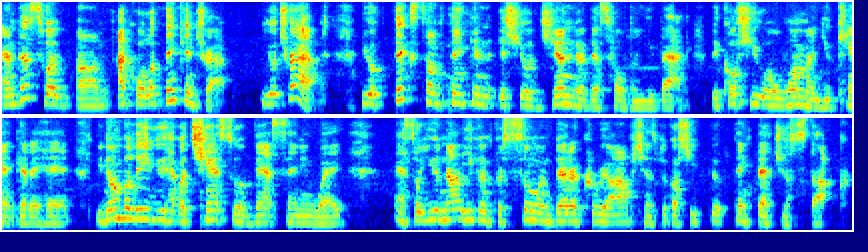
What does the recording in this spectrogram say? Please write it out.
and that's what um, I call a thinking trap you're trapped. You're fixed on thinking it's your gender that's holding you back. Because you're a woman, you can't get ahead. You don't believe you have a chance to advance anyway. And so you're not even pursuing better career options because you think that you're stuck.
